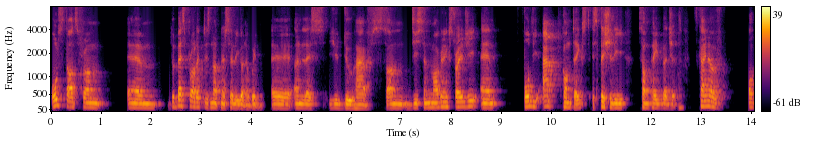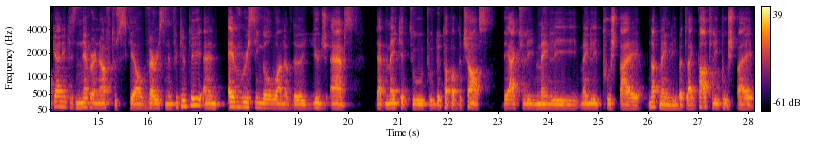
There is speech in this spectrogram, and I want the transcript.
all starts from um, the best product is not necessarily going to win uh, unless you do have some decent marketing strategy. And for the app context, especially some paid budget, it's kind of organic is never enough to scale very significantly. And every single one of the huge apps that make it to to the top of the charts they actually mainly mainly pushed by not mainly but like partly pushed by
